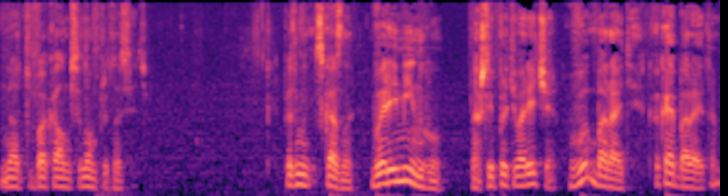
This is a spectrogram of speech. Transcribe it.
над бокалом равно произносить. Поэтому сказано, варемингу, нашли противоречие в барайте. Какая барайта?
